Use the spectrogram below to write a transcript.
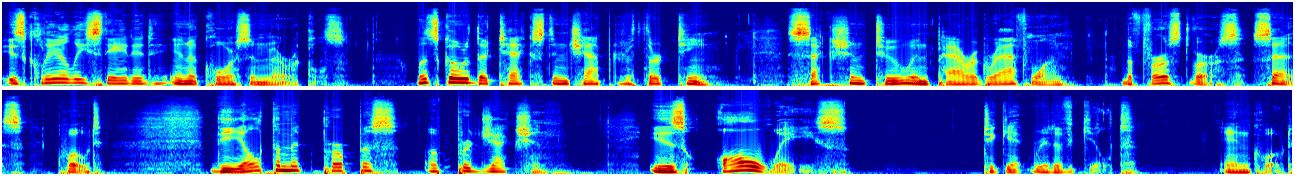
is clearly stated in A Course in Miracles. Let's go to the text in chapter 13, section 2 and paragraph 1. The first verse says, quote, The ultimate purpose of projection is always to get rid of guilt. End quote.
